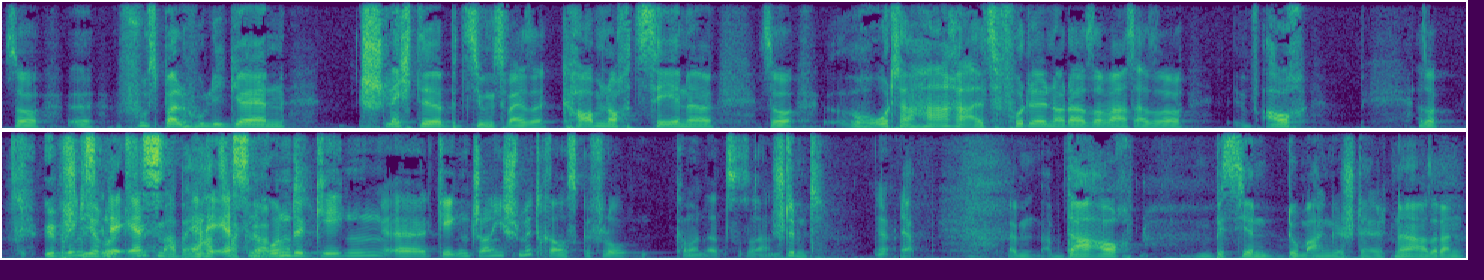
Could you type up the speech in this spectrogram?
So äh, Fußball-Hooligan, schlechte beziehungsweise kaum noch Zähne, so rote Haare als Fuddeln oder sowas. Also auch also übrigens in der ersten, in der ersten Runde gegen äh, gegen Johnny Schmidt rausgeflogen, kann man dazu sagen. Stimmt. Ja. ja. Ähm, da auch ein bisschen dumm angestellt, ne? Also dann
